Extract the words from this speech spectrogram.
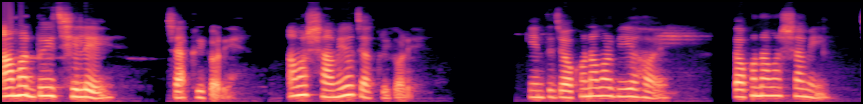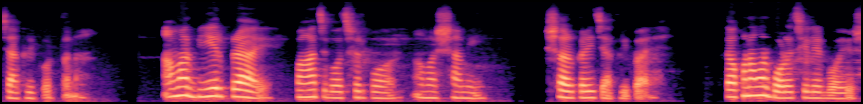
আমার দুই ছেলে চাকরি করে। আমার স্বামীও চাকরি করে। কিন্তু যখন আমার বিয়ে হয়, তখন আমার স্বামী চাকরি করত না। আমার বিয়ের প্রায় পাঁচ বছর পর আমার স্বামী সরকারি চাকরি পায়। তখন আমার বড় ছেলের বয়স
